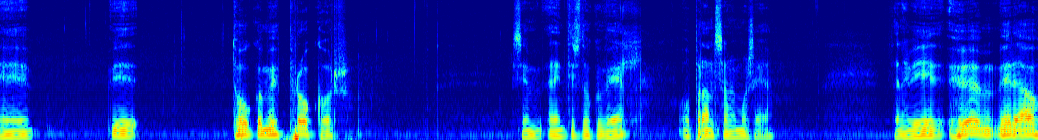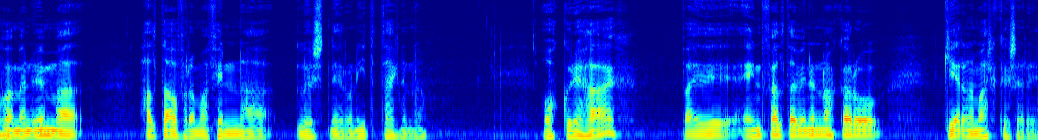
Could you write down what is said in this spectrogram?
E, við tókum upp prókor sem reyndist okkur vel og bransanum að segja Þannig við höfum verið áhuga menn um að halda áfram að finna lausnir og nýta tæknina. Okkur í hag, bæði einfalda vinnun okkar og gera hana markasari.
